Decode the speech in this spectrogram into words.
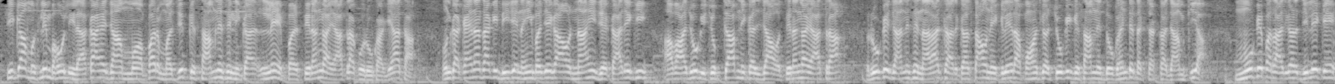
सीका मुस्लिम बहुल इलाका है, जहाँ पर मस्जिद के सामने से निकालने पर तिरंगा यात्रा को रोका गया था। उनका कहना था कि डीजे नहीं बजेगा और ना ही जयकारे की आवाज़ होगी। चुपचाप निकल जाओ, तिरंगा यात्रा रोके जाने से नाराज़ कार्यकर्ताओं ने क्लेरा पहुंचकर चौकी के सामने दो घंटे तक चक्का जाम किया। मौके पर राजगढ़ ज़िले के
